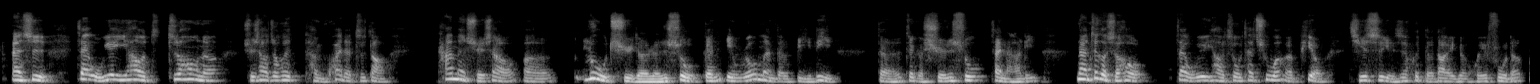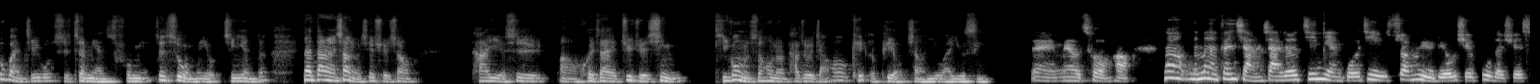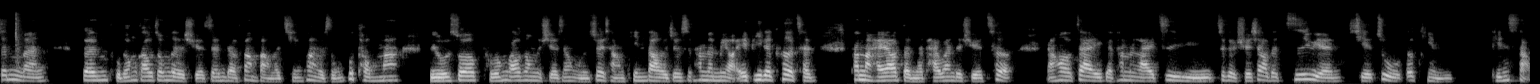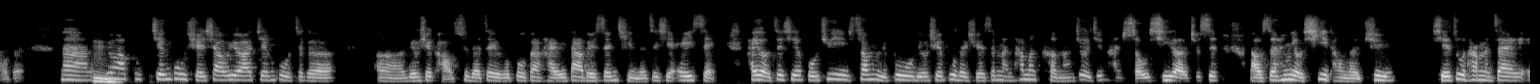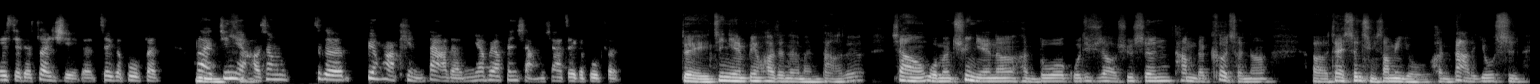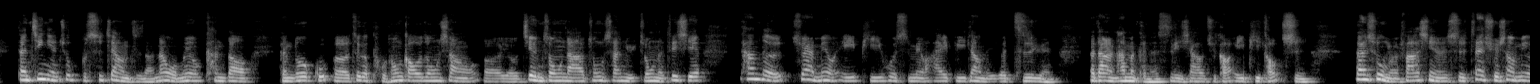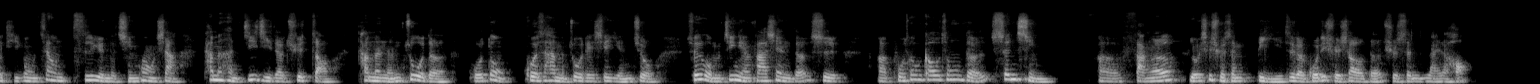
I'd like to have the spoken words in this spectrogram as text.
但是在五月一号之后呢，学校就会很快的知道他们学校呃录取的人数跟 enrollment 的比例的这个悬殊在哪里。那这个时候。在五月一号之后再去问 appeal，其实也是会得到一个回复的，不管结果是正面还是负面，这是我们有经验的。那当然，像有些学校，他也是啊、会在拒绝信提供的时候呢，他就会讲 OK appeal，像 UIUC。对，没有错哈。那能不能分享一下，就是今年国际双语留学部的学生们跟普通高中的学生的放榜的情况有什么不同吗？比如说普通高中的学生，我们最常听到的就是他们没有 AP 的课程，他们还要等着台湾的学测。然后再一个，他们来自于这个学校的资源协助都挺挺少的。那又要兼顾学校，又要兼顾这个呃留学考试的这个部分，还有一大堆申请的这些 essay，还有这些国际双语部留学部的学生们，他们可能就已经很熟悉了，就是老师很有系统的去协助他们在 essay 的撰写的这个部分。后来今年好像这个变化挺大的，你要不要分享一下这个部分？对，今年变化真的蛮大的。像我们去年呢，很多国际学校的学生，他们的课程呢，呃，在申请上面有很大的优势。但今年就不是这样子的。那我们有看到很多国呃，这个普通高中，像呃有建中的、啊、中山女中的这些，他们的虽然没有 AP 或是没有 IB 这样的一个资源，那当然他们可能私底下要去考 AP 考试。但是我们发现的是，在学校没有提供这样资源的情况下，他们很积极的去找他们能做的活动，或者是他们做的一些研究。所以，我们今年发现的是，啊、呃，普通高中的申请，呃，反而有些学生比这个国际学校的学生来得好。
